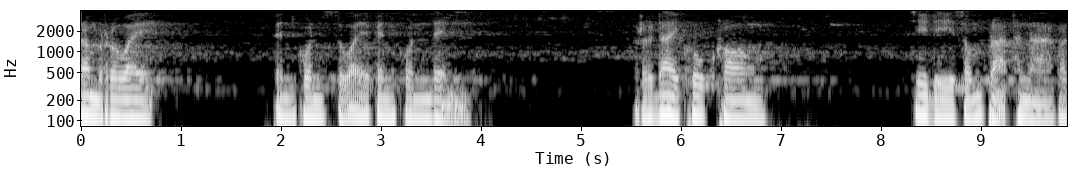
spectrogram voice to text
ร่ำรวย เป็นคนสวยเป็นคนเด่น หรือได้ครูครอง ที่ดีสมปรารถนาก็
